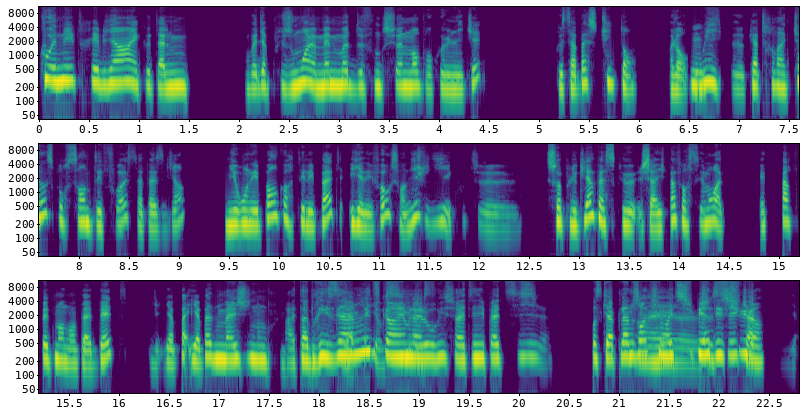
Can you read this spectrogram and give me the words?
connais très bien et que tu as, on va dire, plus ou moins le même mode de fonctionnement pour communiquer, que ça passe tout le temps. Alors mmh. oui, 95% des fois, ça passe bien, mais on n'est pas encore télépathe. Et il y a des fois où je s'en dis, je dis, écoute, sois plus clair parce que j'arrive pas forcément à être parfaitement dans ta tête. Il n'y a, pas, y a pas de magie non plus. Ah, t'as brisé un mythe quand même, la Laurie, sur la télépathie. Parce qu'il y a plein de gens qui vont être super déçus. Il y, a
